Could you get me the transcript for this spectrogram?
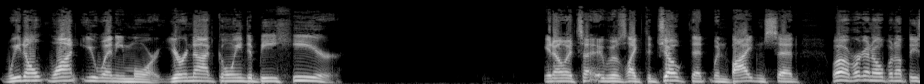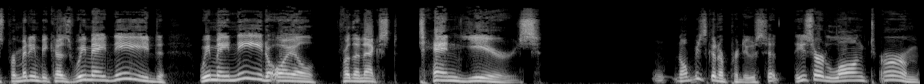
We don't want you anymore. You're not going to be here. You know, it's it was like the joke that when Biden said, "Well, we're going to open up these permitting because we may need we may need oil for the next 10 years." Nobody's going to produce it. These are long-term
